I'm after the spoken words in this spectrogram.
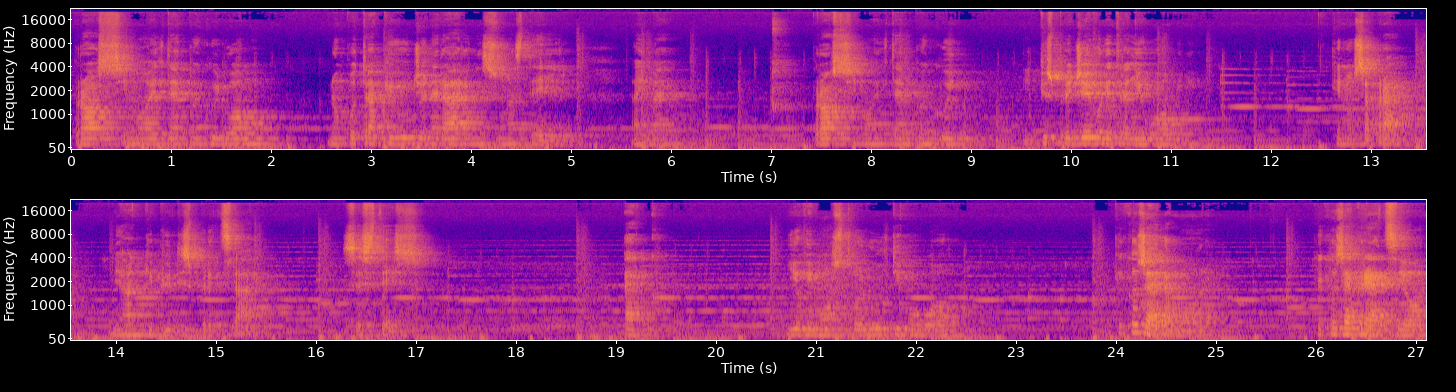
prossimo è il tempo in cui l'uomo non potrà più generare nessuna stella, ahimè, prossimo è il tempo in cui il più spregevole tra gli uomini, che non saprà neanche più disprezzare se stesso. Ecco, io vi mostro l'ultimo uomo. Che cos'è l'amore? Che cos'è creazione?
